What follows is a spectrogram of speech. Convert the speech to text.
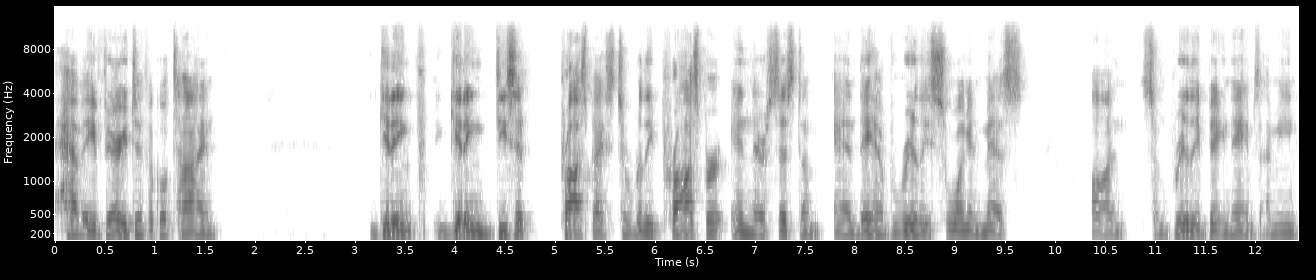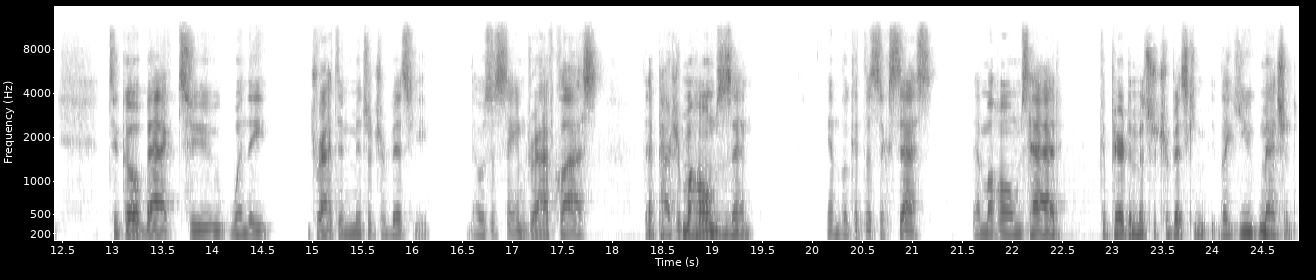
have a very difficult time getting getting decent prospects to really prosper in their system and they have really swung and missed on some really big names. I mean, to go back to when they drafted Mitchell Trubisky. That was the same draft class that Patrick Mahomes is in, and look at the success that Mahomes had compared to Mitchell Trubisky. Like you mentioned,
